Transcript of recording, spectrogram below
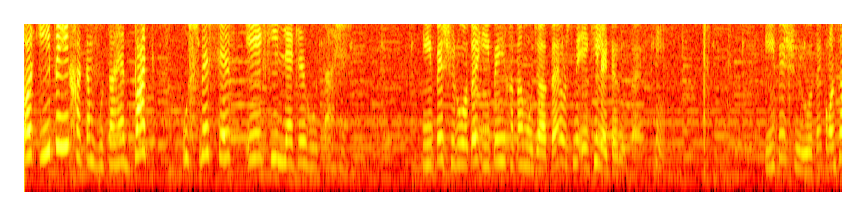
और ई पे ही खत्म होता है बट उसमें सिर्फ़ एक ही लेटर होता है? ई पे शुरू होता है ई पे ही खत्म हो जाता है और उसमें एक ही लेटर होता है। ई पे शुरू होता है कौन सा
